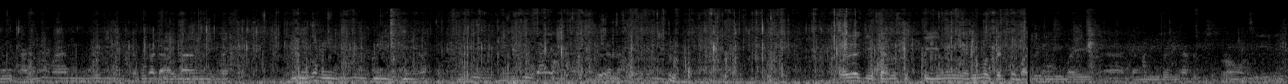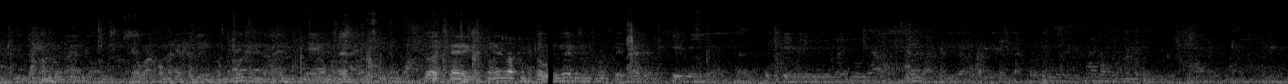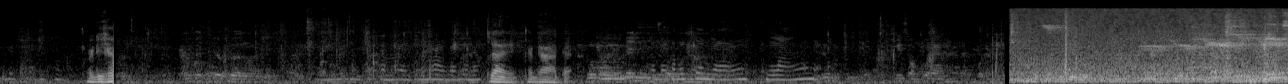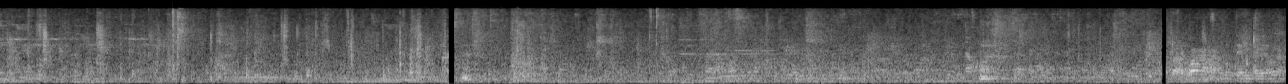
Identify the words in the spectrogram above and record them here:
มีถังน้ำมันมีกระดาษลังมีไหมมีก็มีมีมีครับอยู่ด้านหลังด้านหลังแล้วเราจีบกันมาสิบปีไม่ไงที่มันเป็นสมบัติยังมีใบอ่อยังมีใบอนุญาตรองสีของโรงนอยู่แต่ว่าเขาไม่ได้ผลิตเขาไม่ได้อะไรเองก็ใช่ตรงนี้เราเป็นตัวเงื่อนมันเสียค่าเคมีพวกเคมีไหมสวัสดีครับ ทำอะไรก็ได้แล้วเนี่ยเนาะ ใช่กระดาษอะทำไมเขาไม่เคลื่อนย้ายล้างแล้วเนี่ย แบบว่าเต็มแล้วอะ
